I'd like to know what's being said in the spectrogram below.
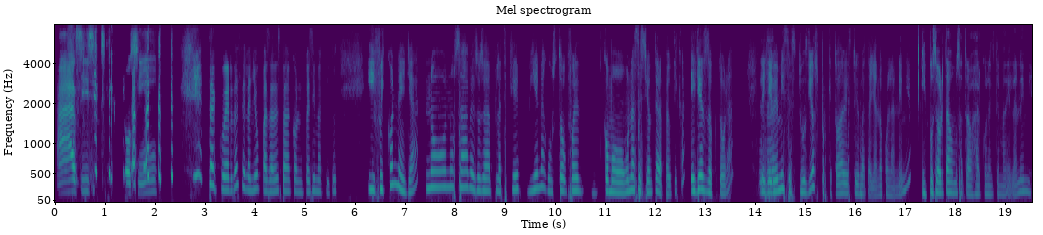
Ah, sí, sí, sí. ¿Te acuerdas? El año pasado estaba con pésima actitud y fui con ella. No, no sabes, o sea, platiqué bien a gusto. Fue como una sesión terapéutica. Ella es doctora. Le llevé mis estudios porque todavía estoy batallando con la anemia y pues ahorita vamos a trabajar con el tema de la anemia,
